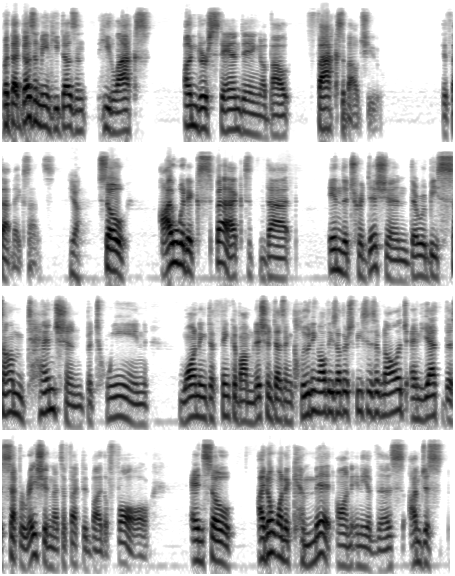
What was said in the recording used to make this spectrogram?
But that doesn't mean he doesn't, he lacks understanding about facts about you, if that makes sense. Yeah. So I would expect that in the tradition, there would be some tension between wanting to think of omniscient as including all these other species of knowledge and yet the separation that's affected by the fall. And so I don't want to commit on any of this. I'm just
